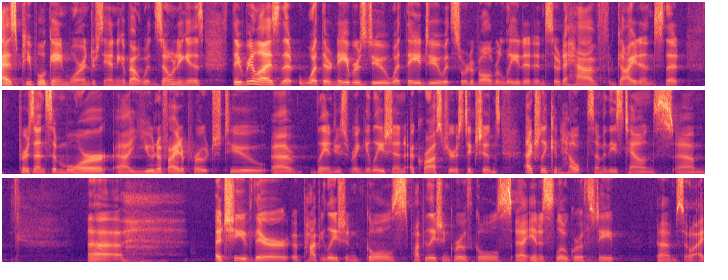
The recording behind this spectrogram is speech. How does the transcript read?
as people gain more understanding about what zoning is, they realize that what their neighbors do, what they do, it's sort of all related. And so to have guidance that presents a more uh, unified approach to uh, land use regulation across jurisdictions actually can help some of these towns um, uh, achieve their uh, population goals, population growth goals uh, in a slow growth state. Um, so I,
